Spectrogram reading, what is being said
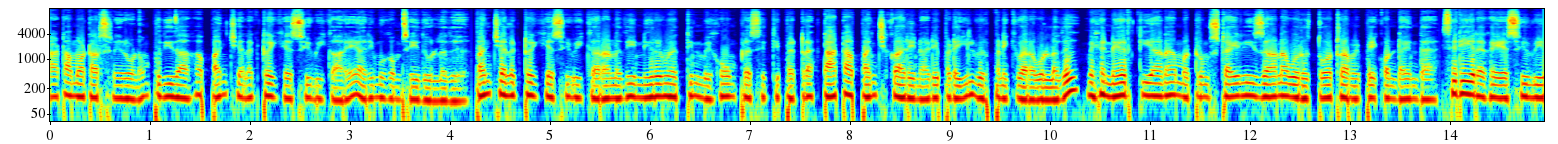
டாடா மோட்டார்ஸ் நிறுவனம் புதிதாக பஞ்ச் எலக்ட்ரிக் எஸ்யூவி காரை அறிமுகம் செய்துள்ளது. பஞ்ச் எலக்ட்ரிக் எஸ்யூவி காரானது இந்நிறுவனத்தின் மிகவும் பிரசித்தி பெற்ற டாடா பஞ்ச் காரின் அடிப்படையில் விற்பனைக்கு வர உள்ளது மிக நேர்த்தியான மற்றும் ஸ்டைலிஷான ஒரு தோற்ற அமைப்பை கொண்ட இந்த சிறிய ரக எஸ்யூவி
